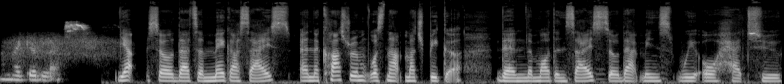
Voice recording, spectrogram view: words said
Oh my goodness. Yep, so that's a mega size. And the classroom was not much bigger than the modern size. So that means we all had to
